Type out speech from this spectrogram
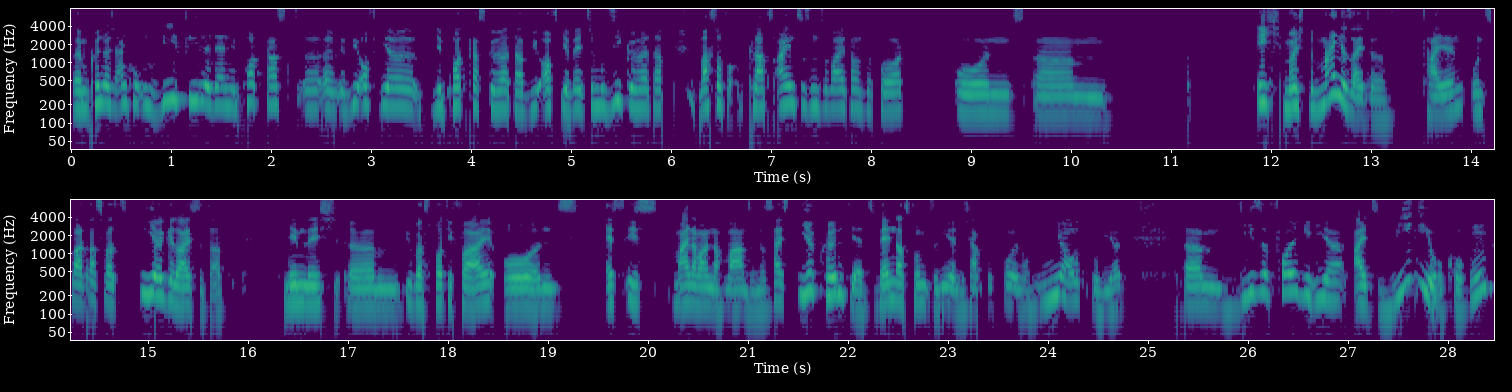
ähm, könnt ihr euch angucken, wie viele denn den Podcast, äh, äh, wie oft ihr den Podcast gehört habt, wie oft ihr welche Musik gehört habt, was auf Platz 1 ist und so weiter und so fort. Und ähm, ich möchte meine Seite teilen und zwar das, was ihr geleistet habt. Nämlich ähm, über Spotify und es ist meiner Meinung nach Wahnsinn. Das heißt, ihr könnt jetzt, wenn das funktioniert, ich habe das vorher noch nie ausprobiert, ähm, diese Folge hier als Video gucken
